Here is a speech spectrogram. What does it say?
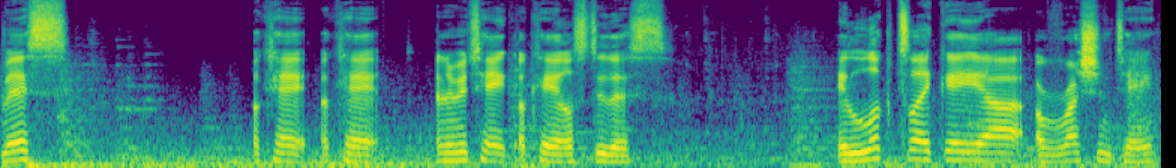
Miss. Okay, okay. Enemy tank. Okay, let's do this. It looked like a, uh, a Russian tank.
